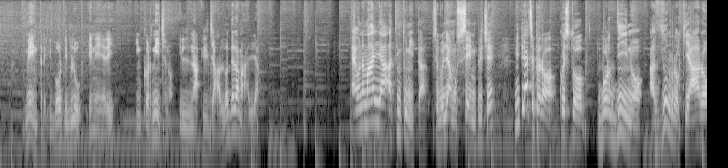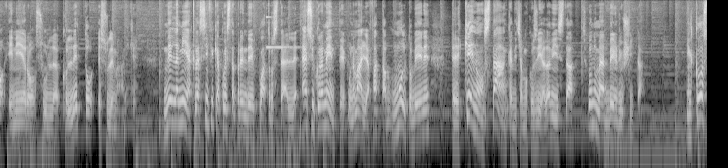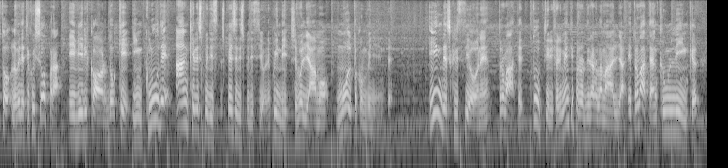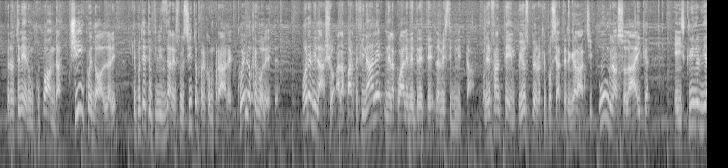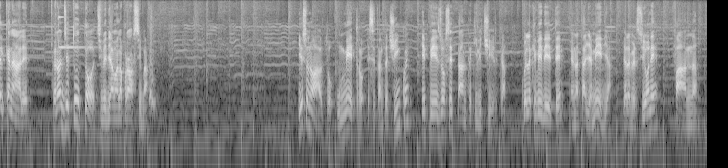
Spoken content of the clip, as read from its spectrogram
mentre i bordi blu e neri incorniciano il, il giallo della maglia. È una maglia a tintunita, se vogliamo semplice, mi piace però questo bordino azzurro chiaro e nero sul colletto e sulle maniche. Nella mia classifica questa prende 4 stelle, è sicuramente una maglia fatta molto bene eh, che non stanca diciamo così alla vista, secondo me è ben riuscita. Il costo lo vedete qui sopra e vi ricordo che include anche le spese di spedizione, quindi se vogliamo molto conveniente. In descrizione trovate tutti i riferimenti per ordinare la maglia e trovate anche un link per ottenere un coupon da 5 dollari che potete utilizzare sul sito per comprare quello che volete. Ora vi lascio alla parte finale nella quale vedrete la vestibilità. Nel frattempo io spero che possiate regalarci un grosso like e iscrivervi al canale. Per oggi è tutto, ci vediamo alla prossima! Io sono alto 1,75 m e peso 70 kg circa. Quella che vedete è una taglia media della versione Fan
